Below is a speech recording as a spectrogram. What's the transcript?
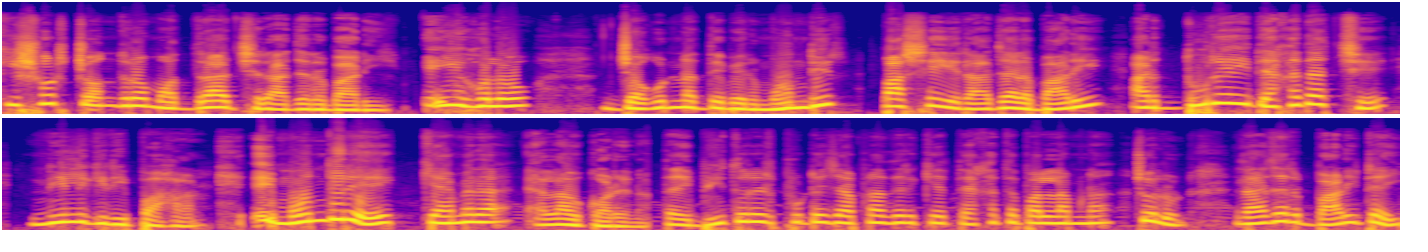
কিশোরচন্দ্র মদ্রাজ রাজার বাড়ি। এই হলো জগন্নাথ দেবের মন্দির, পাশেই রাজার বাড়ি, আর দূরেই দেখা যাচ্ছে নীলগিরি পাহাড়। এই মন্দিরে ক্যামেরা অ্যালাউ করে না, তাই ভিতরের ফুটেজ আপনাদেরকে দেখাতে পারলাম না। চলুন, রাজার বাড়িটাই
